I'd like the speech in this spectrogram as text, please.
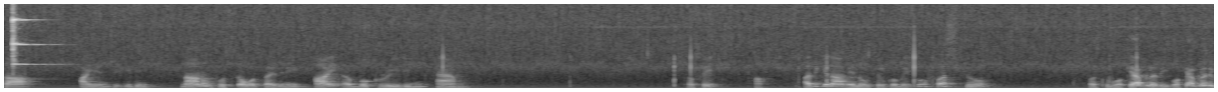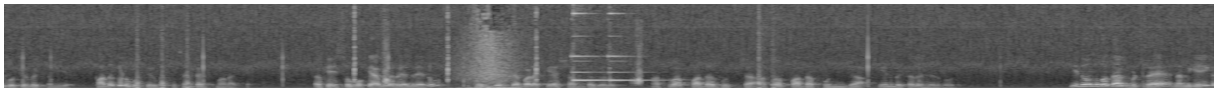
ಸಾ ಐ ಎನ್ ಜಿ ಇದ್ದೀನಿ ನಾನೊಂದು ಪುಸ್ತಕ ಓದ್ತಾ ಇದ್ದೀನಿ I a book reading am okay ಅದಕ್ಕೆ ನಾವೇನು ತಿಳ್ಕೊಬೇಕು? ಫಸ್ಟು ಫಸ್ಟ್ ವೊಕ್ಯಾಬ್ಲರಿ ವೊಕ್ಯಾಬ್ಲರಿ ಗೊತ್ತಿರಬೇಕು ನಮಗೆ. ಪದಗಳು ಗೊತ್ತಿರಬೇಕು ಸೆಂಟೆನ್ಸ್ ಮಾಡೋಕ್ಕೆ. ಓಕೆ ಸೊ ವೊಕ್ಯಾಬ್ಲರಿ ಅಂದ್ರೇನು? ನಿರ್ದಿಷ್ಟ ಬಳಕೆಯ ಶಬ್ದಗಳು ಅಥವಾ ಪದಗುಚ್ಛ ಅಥವಾ ಪದಪುಂಜ, ಏನು ಬೇಕಾದರೂ ಹೇಳ್ಬೋದು. ಇದೊಂದು ಗೊತ್ತಾಗ್ಬಿಟ್ರೆ ನಮಗೆ ಈಗ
